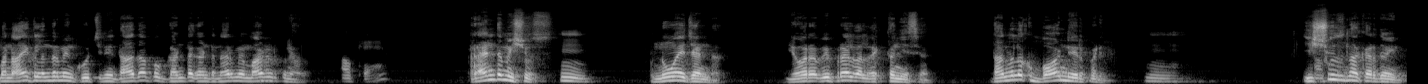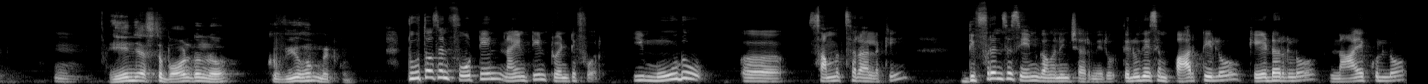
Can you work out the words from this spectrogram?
మా నాయకులందరూ మేము కూర్చుని దాదాపు గంట గంటన్నర మేము మాట్లాడుకునేవాళ్ళం. ర్యాండమ్ ఇష్యూస్ నో ఎజెండా ఎవరి అభిప్రాయాలు వాళ్ళు వ్యక్తం చేశారు. దానివల్ల ఒక బాండ్ ఏర్పడింది. ఇష్యూస్ నాకు అర్థమైంది. ఏం చేస్తే బాగుంటుందో ఒక వ్యూహం పెట్టుకున్నాను two thousand fourteen nineteen twenty four ఈ మూడు సంవత్సరాలకి డిఫరెన్సెస్ ఏం గమనించారు మీరు? తెలుగుదేశం పార్టీలో కేడర్లో నాయకుల్లో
